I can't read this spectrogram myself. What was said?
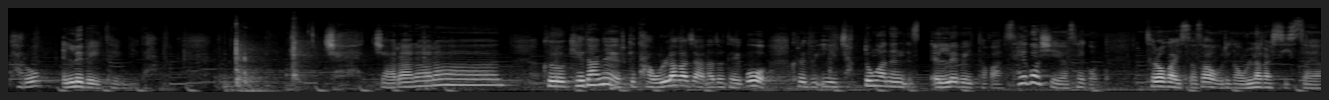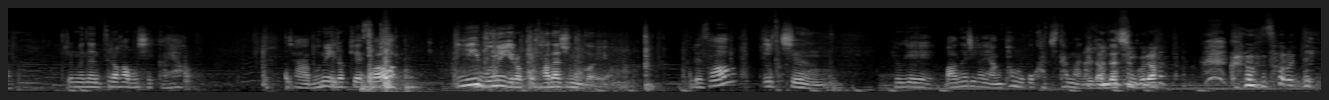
바로 엘리베이터입니다. 자, 짜라라 란. 그 계단을 이렇게 다 올라가지 않아도 되고 그래도 이 작동하는 엘리베이터가 새 것이에요, 새 것. 들어가 있어서 우리가 올라갈 수 있어요. 그러면은 들어가 보실까요? 자, 문을 이렇게 해서 이 문을 이렇게 닫아주는 거예요. 그래서 2층. 여기 마늘이랑 양파 먹고 같이 타면 안 돼, 남자친구랑. 그러면 서로 니.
